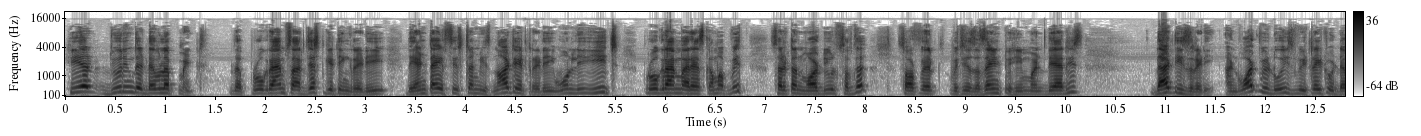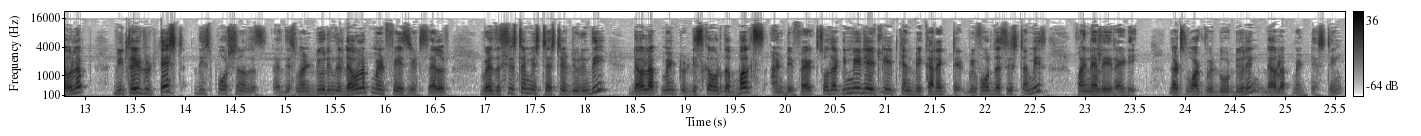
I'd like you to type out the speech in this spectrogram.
Here during the development, the programs are just getting ready, the entire system is not yet ready, only each programmer has come up with certain modules of the software which is assigned to him and there is that is ready. And what we do is we try to develop, we try to test this portion of this, uh, this one during the development phase itself, where the system is tested during the development to discover the bugs and defects, so that immediately it can be corrected before the system is finally ready. That's what we do during development testing.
